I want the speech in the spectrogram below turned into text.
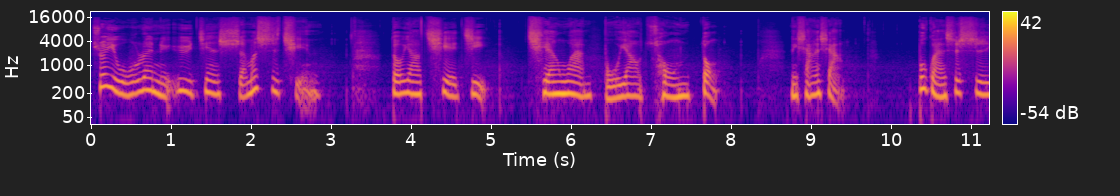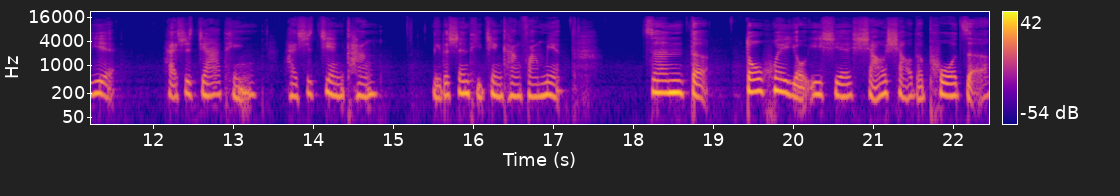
所以，无论你遇见什么事情，都要切记，千万不要冲动。你想想，不管是事业。还是家庭，还是健康，你的身体健康方面，真的都会有一些小小的波折，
